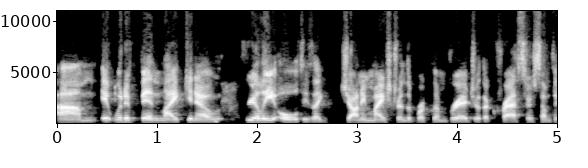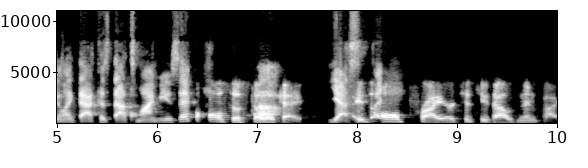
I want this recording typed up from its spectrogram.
um, it would have been like you know really old. He's like Johnny Maestro and the Brooklyn Bridge or the Crest or something like that because that's my music. Also still uh, okay. Yes, it's all prior to 2005.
